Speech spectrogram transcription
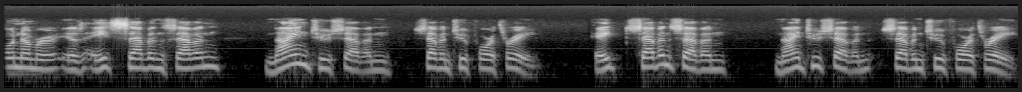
phone number is 877 927 7243. 877 927 7243.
